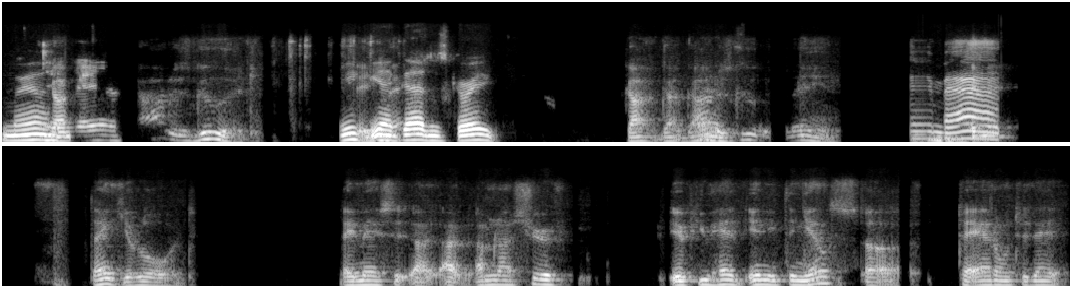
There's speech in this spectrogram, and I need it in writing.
Man, God, Amen. God is good. He- yeah, God is great. God, God, God Yes. is good. Man. Amen. Thank you, Lord. Amen. So, I, I, I'm not sure if, if you had anything else uh, to add on to that,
